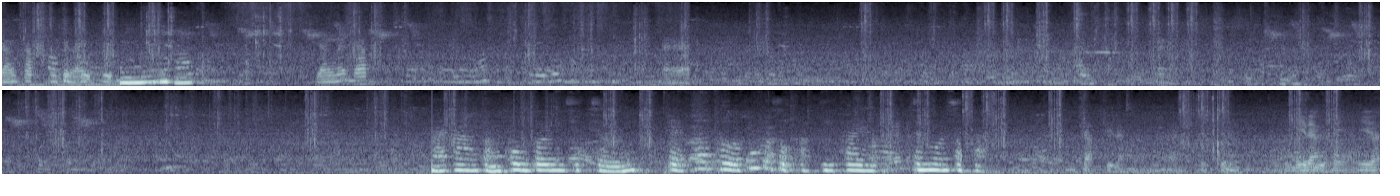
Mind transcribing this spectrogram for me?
ยังครับไม่เป็นไรนี้นะคะยังนะครับอ่า หา ทางสังคมกรณีฉุกเฉินแก่ครอบครัวผู้ประสบอัคคีภัยจำนวนสองค่ะจับทีหลังมีแล้วมีแล้ว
